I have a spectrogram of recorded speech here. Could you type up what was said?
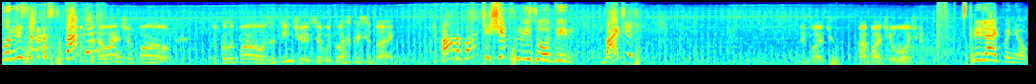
Вони зараз так. Тільки давай, щоб паливо. Коли паливо закінчується, будь ласка, сідай. А, бачу, ще знизу один. Бачиш? Не бачу. А, бачу, очі. Стріляй по ньому.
